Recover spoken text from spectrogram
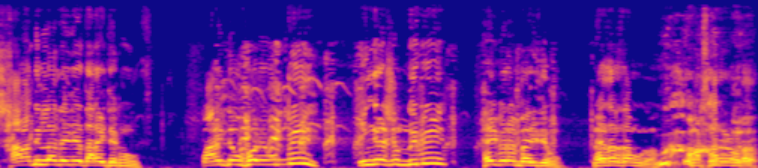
সারাদিন লাগে দাঁড়াই থাকব পানিতে উপরে উঠবি ইংরেজ দিবি সেই বেড়ে বাড়ি যাব না স্যার যাব না আমার স্যারের অর্ডার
